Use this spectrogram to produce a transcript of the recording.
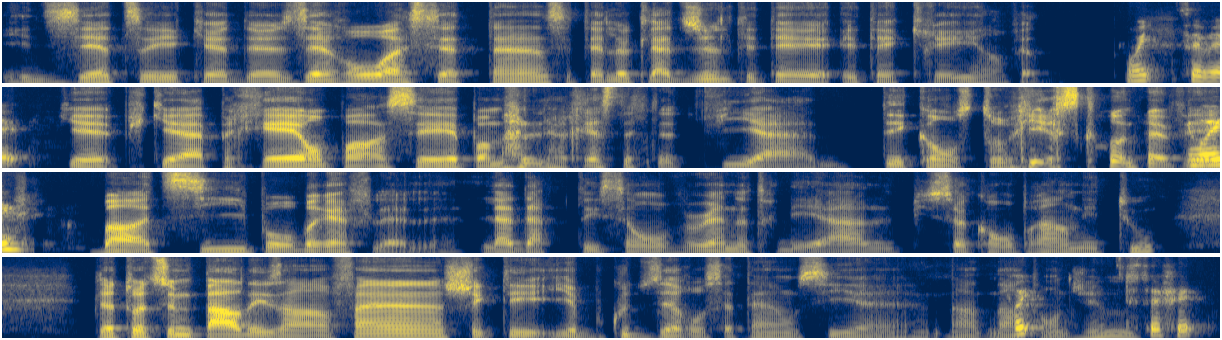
il disait que de 0 à 7 ans, c'était là que l'adulte était, était créé, en fait. Oui, c'est vrai. puis qu'après, on passait pas mal le reste de notre vie à déconstruire ce qu'on avait oui bâti pour, bref, l'adapter, si on veut, à notre idéal, puis ça comprendre et tout. Puis là, toi, tu me parles des enfants. Je sais qu'il y a beaucoup de 0-7 ans aussi euh, dans, ton gym. Tout à fait.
